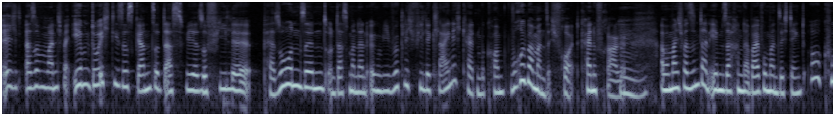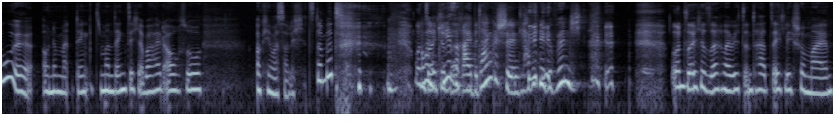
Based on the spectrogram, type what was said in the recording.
echt, also manchmal eben durch dieses Ganze, dass wir so viele Personen sind und dass man dann irgendwie wirklich viele Kleinigkeiten bekommt, worüber man sich freut, keine Frage. Mhm. Aber manchmal sind dann eben Sachen dabei, wo man sich denkt, oh cool. Und man denkt, man denkt sich aber halt auch so, okay, was soll ich jetzt damit? und oh, eine Käsereibe, Dankeschön, die habe ich mir gewünscht. und solche Sachen habe ich dann tatsächlich schon mal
